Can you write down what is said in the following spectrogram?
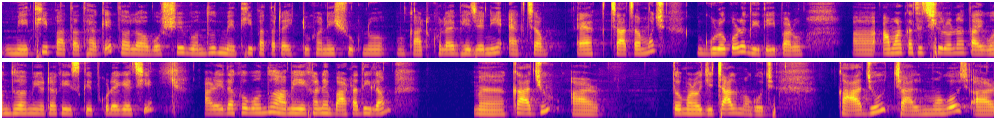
মেথি পাতা থাকে, তাহলে অবশ্যই বন্ধু মেথি পাতাটা একটুখানি শুকনো কাঠখোলায় ভেজে নিয়ে এক চাম, এক চা চামচ গুঁড়ো করে দিতেই পারো। আমার কাছে ছিল না, তাই বন্ধু আমি ওটাকে স্কিপ করে গেছি। আর এই দেখো বন্ধু, আমি এখানে বাটা দিলাম কাজু আর তোমার ওই যে চালমগজ। কাজু, চালমগজ আর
